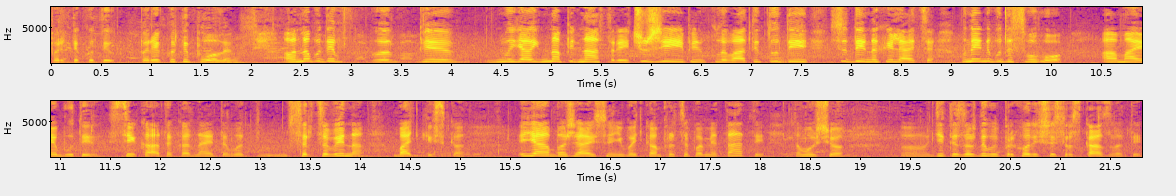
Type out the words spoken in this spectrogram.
перекоти, перекоти поле. А вона буде ну, я- на піднастрої, чужі підпливати, туди, сюди нахилятися. У неї не буде свого. А має бути стійка така, знаєте, от, серцевина батьківська. І я бажаю сьогодні батькам про це пам'ятати, тому що діти завжди будуть приходити щось розказувати.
